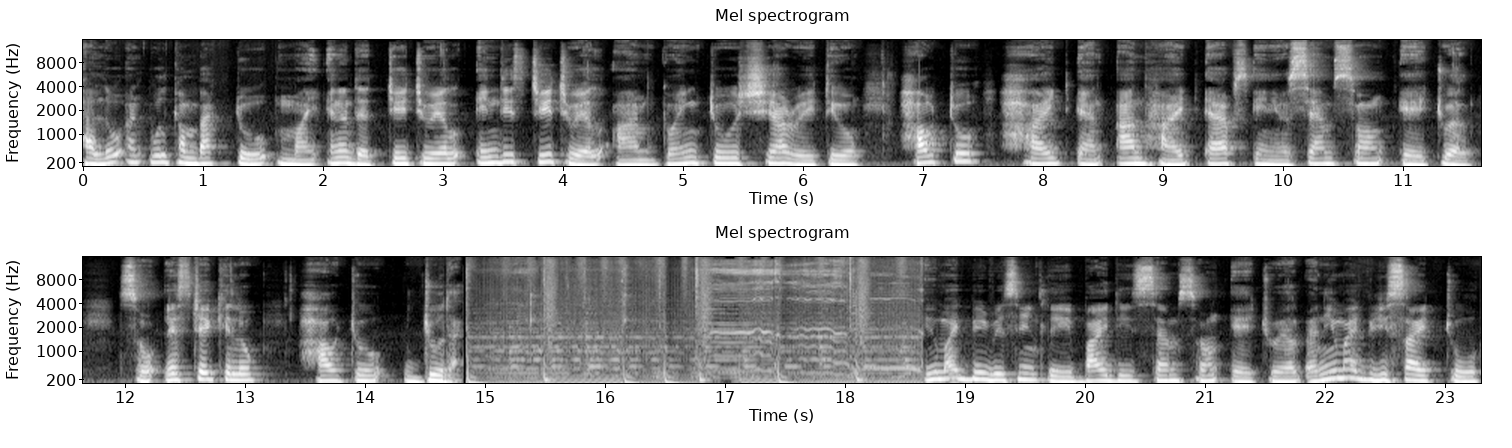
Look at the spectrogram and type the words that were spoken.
Hello and welcome back to my another tutorial. In this tutorial, I'm going to share with you how to hide and unhide apps in your Samsung A12. So let's take a look how to do that. You might be recently buy the Samsung A12 and you might decide to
